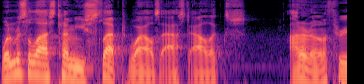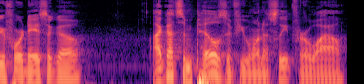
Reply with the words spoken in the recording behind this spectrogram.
When was the last time you slept? Wiles asked Alex. I don't know, three or four days ago. I got some pills if you want to sleep for a while.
